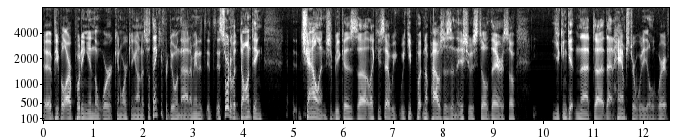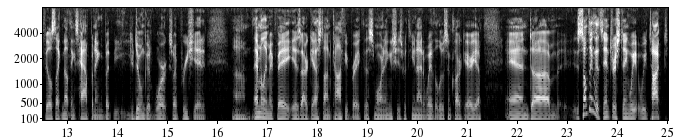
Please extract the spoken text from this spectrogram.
uh, people are putting in the work and working on it. So thank you for doing that. I mean, it, it, it's sort of a daunting challenge because, uh, like you said, we, we keep putting up houses and the issue is still there. So you can get in that uh, that hamster wheel where it feels like nothing's happening, but you're doing good work. So I appreciate it. Um, Emily McVey is our guest on Coffee Break this morning. She's with United Way of the Lewis and Clark area. And um, something that's interesting, we, we talked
